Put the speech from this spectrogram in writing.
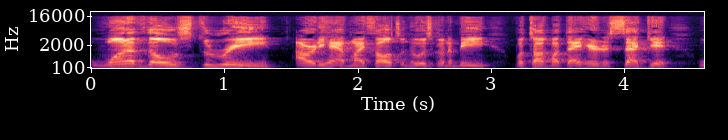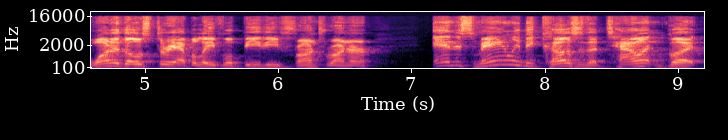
one of those three, I already have my thoughts on who it's going to be. We'll talk about that here in a second. One of those three, I believe, will be the front runner. And it's mainly because of the talent, but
